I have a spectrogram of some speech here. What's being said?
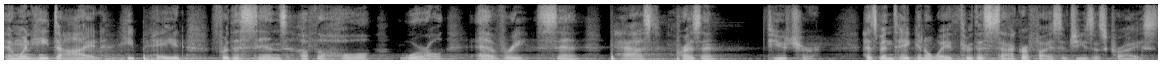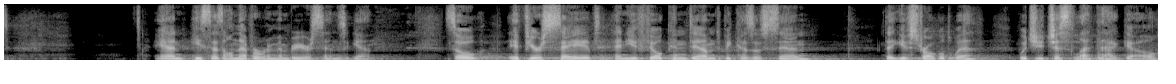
And when he died, he paid for the sins of the whole world. Every sin, past, present, future, has been taken away through the sacrifice of Jesus Christ. And he says, I'll never remember your sins again. So if you're saved and you feel condemned because of sin, that you've struggled with, would you just let that go?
